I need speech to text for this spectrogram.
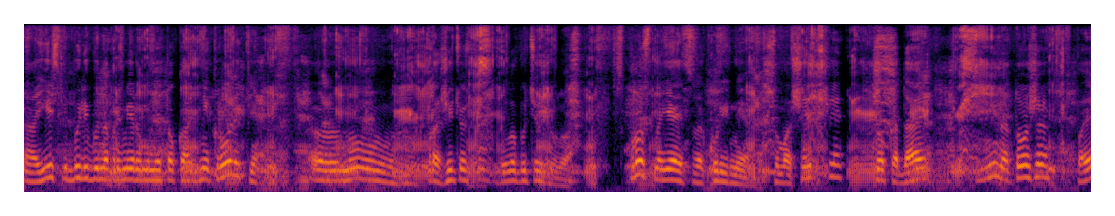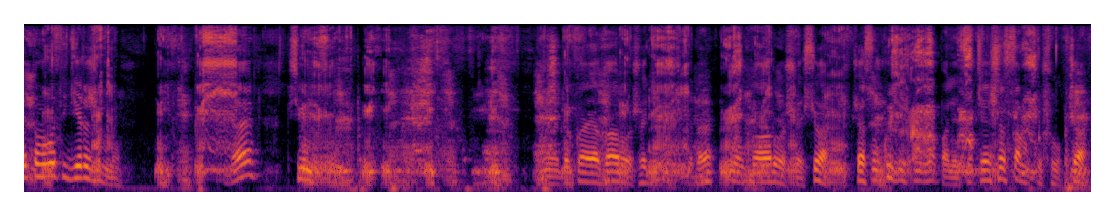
А если были бы, например, у меня только одни кролики, э, ну, прожить очень было бы тяжело. Спрос на яйца куриные сумасшедшие, только дай, свинина тоже, поэтому вот и держим мы. Да? Ой, такая хорошая девочка, да? Ну, хорошая. Все, сейчас укусишь меня палец. Я тебя сейчас сам кушу. Все.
